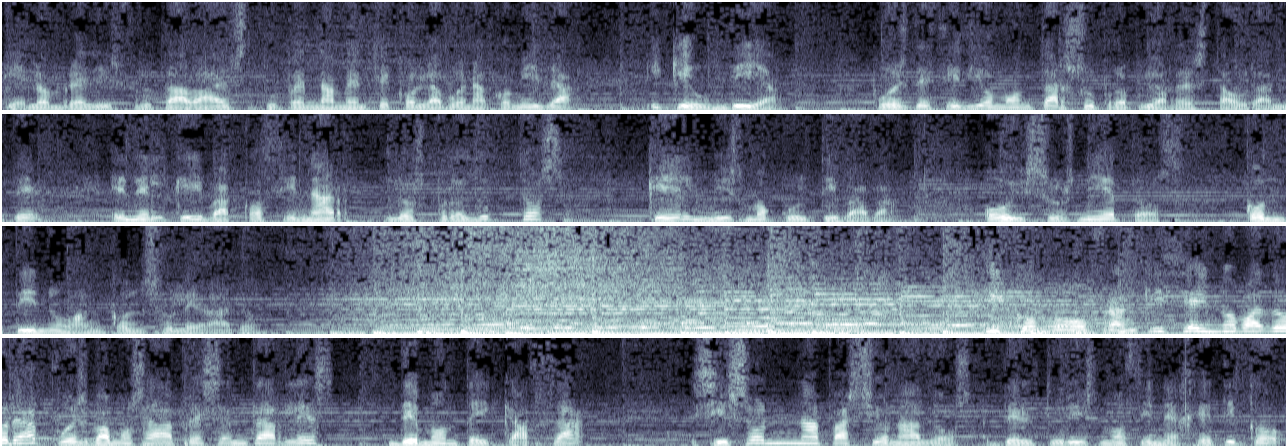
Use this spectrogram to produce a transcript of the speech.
que el hombre disfrutaba estupendamente con la buena comida y que un día pues decidió montar su propio restaurante en el que iba a cocinar los productos que él mismo cultivaba. Hoy sus nietos continúan con su legado. Y como franquicia innovadora, pues vamos a presentarles De Monte y Caza. Si son apasionados del turismo cinegético,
